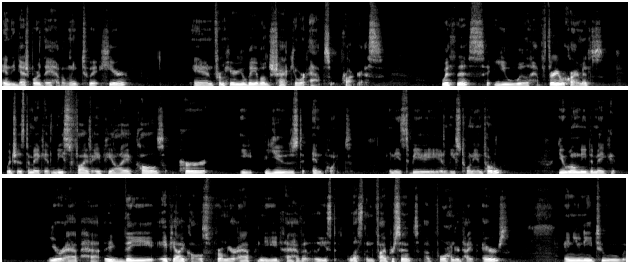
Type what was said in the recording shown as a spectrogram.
In the dashboard, they have a link to it here, and from here, you'll be able to track your app's progress. With this, you will have three requirements, which is to make at least five API calls per used endpoint. It needs to be at least 20 in total. You will need to make your app the API calls from your app need to have at least less than 5% of 400 type errors, and you need to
